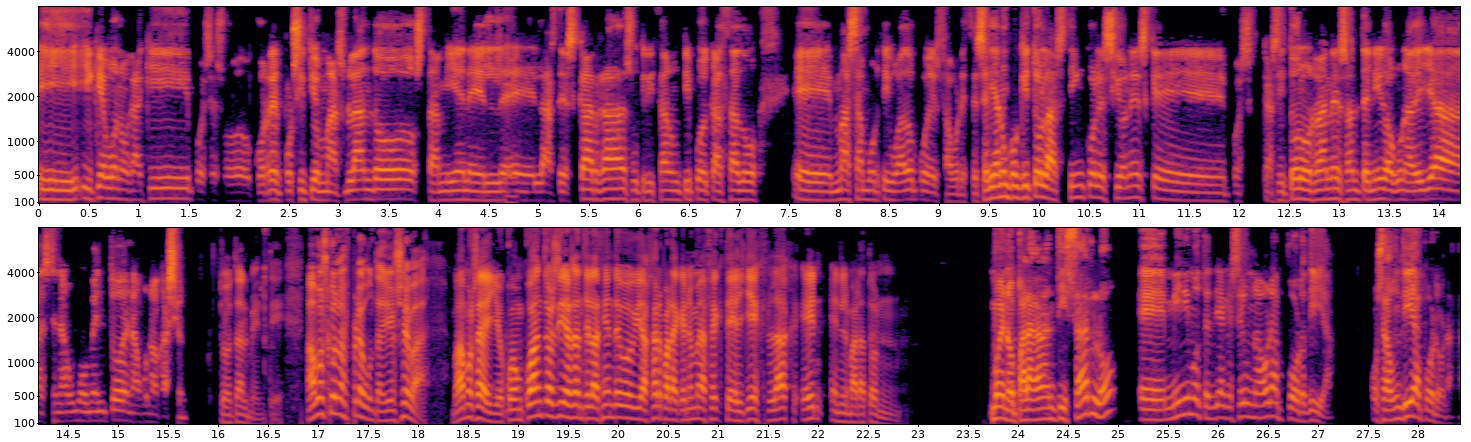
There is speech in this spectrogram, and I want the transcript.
Y, y que bueno, que aquí, pues eso, correr por sitios más blandos, también el, Sí. eh, las descargas, utilizar un tipo de calzado eh, más amortiguado, pues favorece. Serían un poquito las cinco lesiones que pues casi todos los runners han tenido alguna de ellas en algún momento, en alguna ocasión. Totalmente. Vamos con las preguntas, Joseba. Vamos a ello. ¿Con cuántos días de antelación debo viajar para que no me afecte el jet lag en, en el maratón? Bueno, para garantizarlo, eh, mínimo tendría que ser una hora por día, o sea, un día por hora.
